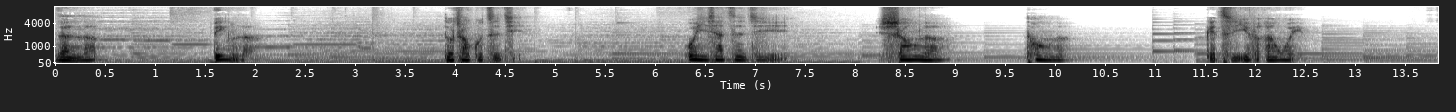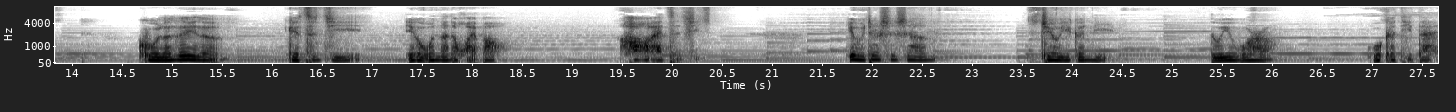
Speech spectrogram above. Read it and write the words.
冷了、病了，多照顾自己。问一下自己，伤了、痛了，给自己一份安慰；苦了、累了，给自己一个温暖的怀抱。好好爱自己，因为这世上只有一个你，独一无二，无可替代。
